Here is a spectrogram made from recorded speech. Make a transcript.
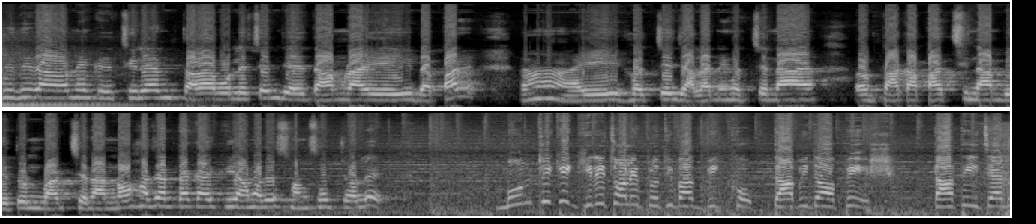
দিদিরা অনেক ছিলেন তারা বলেছেন যে আমরা এই ব্যাপার হ্যাঁ এই হচ্ছে জ্বালানি হচ্ছে না টাকা পাচ্ছি না বেতন বাড়ছে না ন হাজার টাকায় কি আমাদের সংসার চলে? মন্ত্রীকে ঘিরে চলে প্রতিবাদ বিক্ষোভ দাবি দেওয়া পেশ তাতেই যেন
